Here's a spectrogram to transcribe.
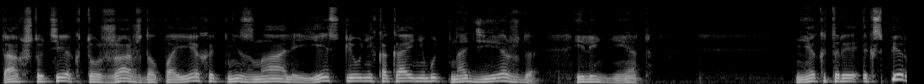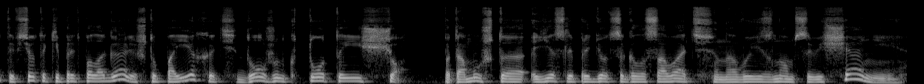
Так что те, кто жаждал поехать, не знали, есть ли у них какая-нибудь надежда или нет. Некоторые эксперты все-таки предполагали, что поехать должен кто-то еще – Потому что если придется голосовать на выездном совещании,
